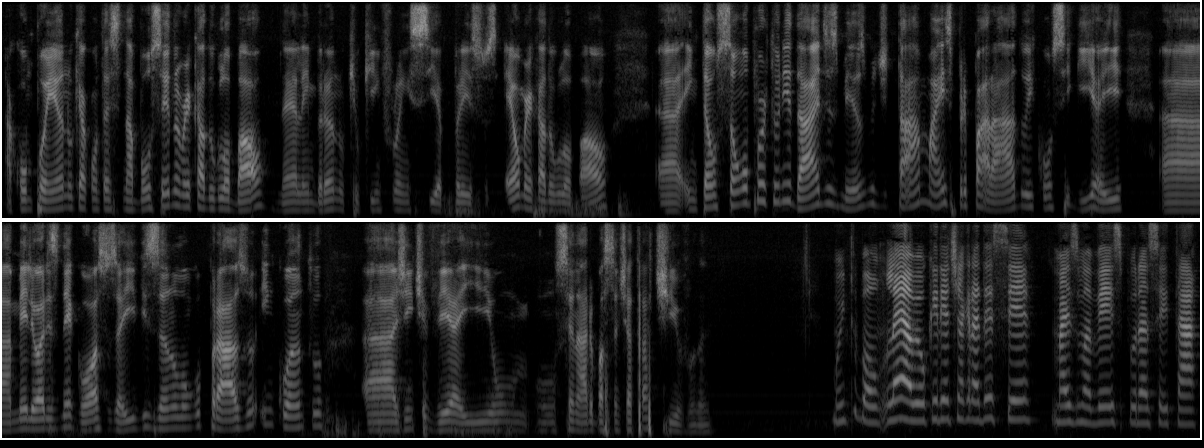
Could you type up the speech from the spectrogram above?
acompanhando o que acontece na bolsa e no mercado global, né, lembrando que o que influencia preços é o mercado global. Uh, então são oportunidades mesmo de estar tá mais preparado e conseguir aí uh, melhores negócios aí visando longo prazo, enquanto a gente vê aí um, um cenário bastante atrativo, né? Muito bom. Léo, eu queria te agradecer mais uma vez por aceitar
